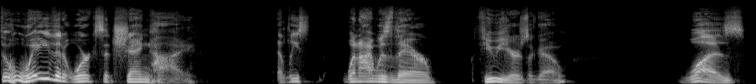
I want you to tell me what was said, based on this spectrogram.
The way that it works at Shanghai, at least when I was there a few years ago, was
